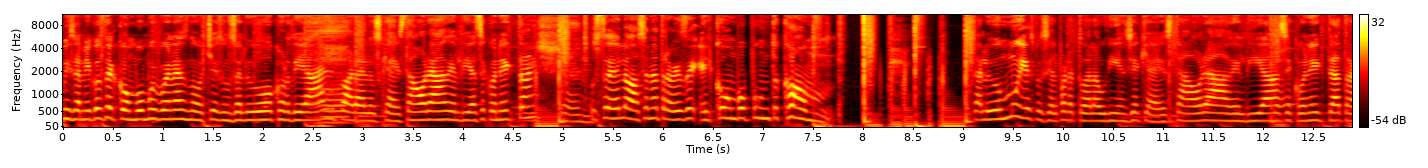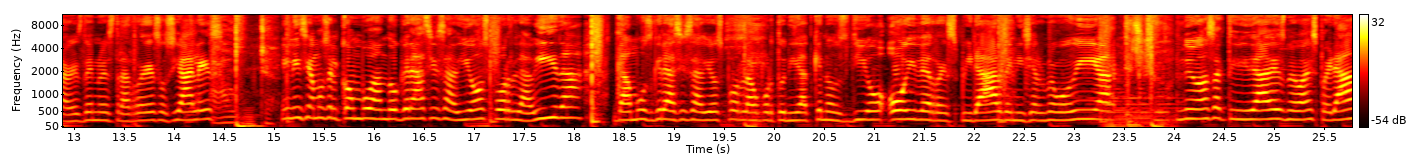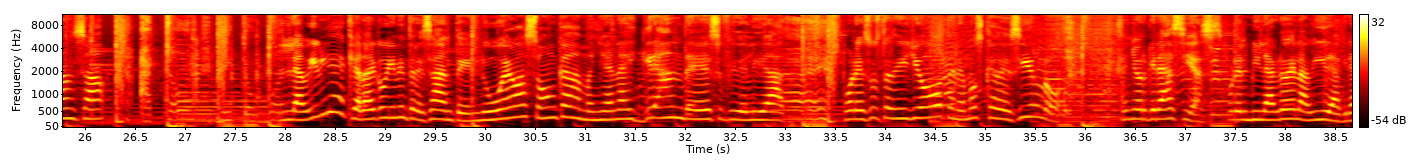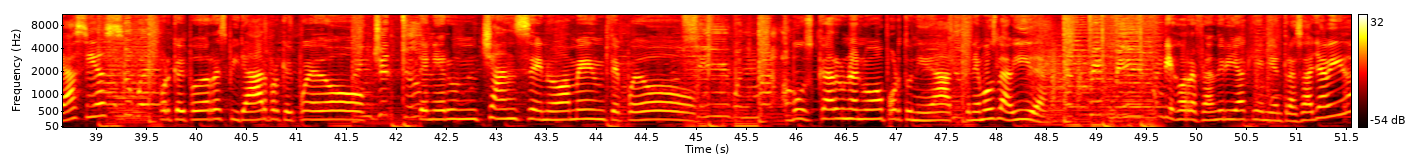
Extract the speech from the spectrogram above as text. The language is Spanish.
Mis amigos del combo, muy buenas noches. Un saludo cordial para los que a esta hora del día se conectan. Ustedes lo hacen a través de elcombo.com. Saludo muy especial para toda la audiencia que a esta hora del día se conecta a través de nuestras redes sociales. Iniciamos el combo dando gracias a Dios por la vida. Damos gracias a Dios por la oportunidad que nos dio hoy de respirar, de iniciar un nuevo día. Nuevas actividades, nueva esperanza. La Biblia declara algo bien interesante. Nuevas son cada mañana y grande es su fidelidad. Por eso usted y yo tenemos que decirlo. Señor, gracias por el milagro de la vida. Gracias porque hoy puedo respirar, porque hoy puedo tener un chance nuevamente, puedo buscar una nueva oportunidad. Tenemos la vida. Un viejo refrán diría que mientras haya vida,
